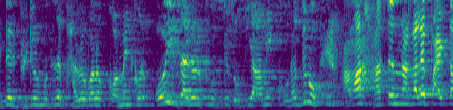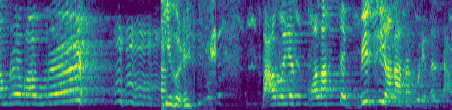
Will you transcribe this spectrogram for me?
এদের ভিডিওর মধ্যে যে ভালো ভালো কমেন্ট করে, ওই জাইলোর পুত্রে যদি আমি কোনোদিনও আমার হাতের নাগালে পাইতাম রে বাবুরে। বারো এ কলাতে বেশি আলাদা করে ফেলতাম।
